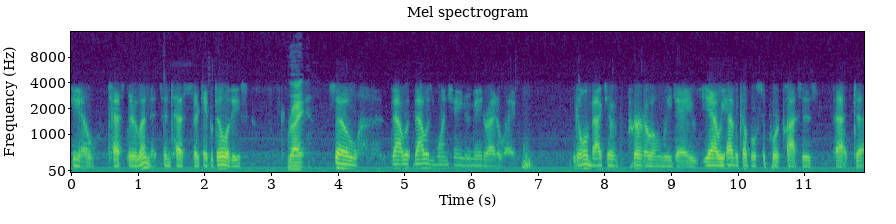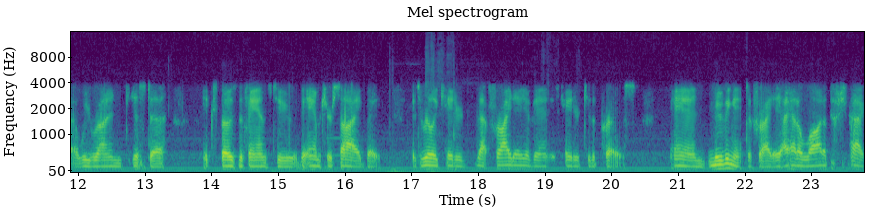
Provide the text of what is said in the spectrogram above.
you know test their limits and test their capabilities. Right. So that w- that was one change we made right away. Going back to a pro only day, yeah, we have a couple of support classes that uh, we run just to expose the fans to the amateur side, but it's really catered. That Friday event is catered to the pros and moving it to Friday, I had a lot of pushback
